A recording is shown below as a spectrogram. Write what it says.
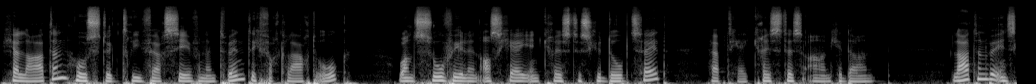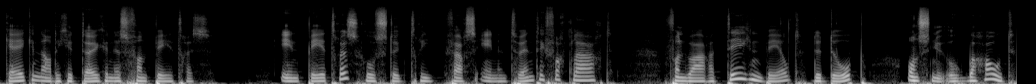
Galaten hoofdstuk 3, vers 27 verklaart ook: Want zoveel als gij in Christus gedoopt zijt, hebt gij Christus aangedaan. Laten we eens kijken naar de getuigenis van Petrus. 1 Petrus, hoofdstuk 3, vers 21 verklaart: Van waar het tegenbeeld, de doop, ons nu ook behoudt.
